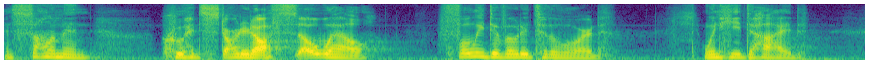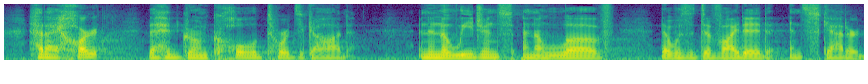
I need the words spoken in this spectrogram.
And Solomon, who had started off so well, fully devoted to the Lord, when he died, had a heart that had grown cold towards God and an allegiance and a love that was divided and scattered.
